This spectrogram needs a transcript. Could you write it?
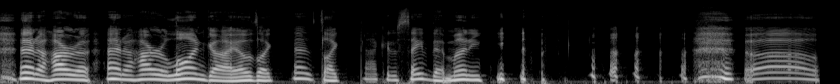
I had to hire a, I had to hire a lawn guy. I was like, that's like, I could have saved that money. You know? oh,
